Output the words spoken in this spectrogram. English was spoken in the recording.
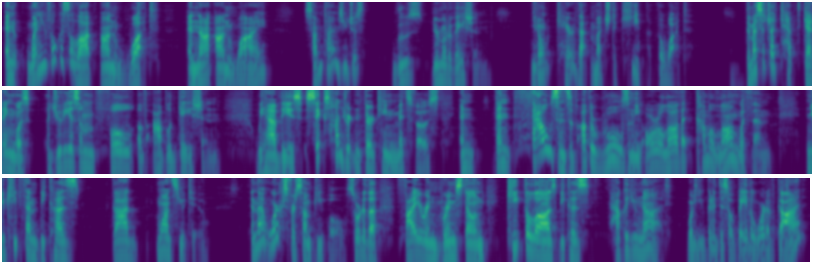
And when you focus a lot on what and not on why, sometimes you just lose your motivation. You don't care that much to keep the what. The message I kept getting was a Judaism full of obligation. We have these 613 mitzvos and then thousands of other rules in the oral law that come along with them. And you keep them because God wants you to. And that works for some people, sort of the fire and brimstone, keep the laws because how could you not? What are you going to disobey the word of God?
